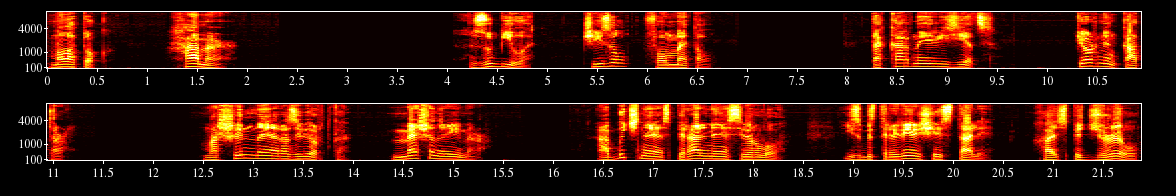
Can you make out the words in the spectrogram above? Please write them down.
Молоток. Hammer. Зубило. Chisel for metal. Токарный резец. Turning cutter. Машинная развертка. Machine reamer. Обычное спиральное сверло из быстрорежущей стали. High speed drill.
